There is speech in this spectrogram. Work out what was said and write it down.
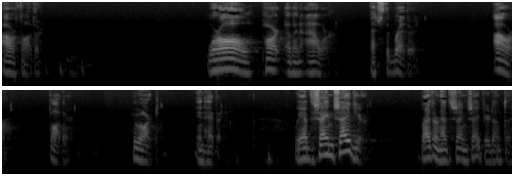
Our Father. We're all part of an hour. That's the brethren. Our Father, who art in heaven. We have the same Savior. Brethren have the same Savior, don't they?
